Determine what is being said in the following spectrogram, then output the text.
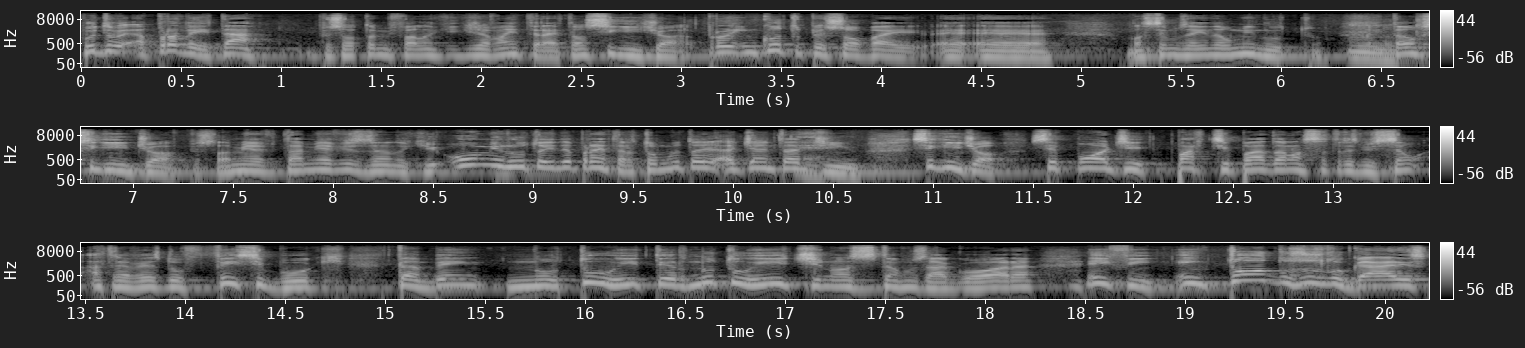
Muito bem, aproveitar. O pessoal está me falando aqui que já vai entrar. Então é o seguinte, ó. pro- Enquanto o pessoal vai. é, é, nós temos ainda um minuto. Então é o seguinte, ó. O pessoal me, tá me avisando aqui. Um minuto ainda para entrar. Estou muito adiantadinho. Seguinte, ó. Você pode participar da nossa transmissão através do Facebook, também no Twitter, no Twitch nós estamos agora. Enfim, em todos os lugares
